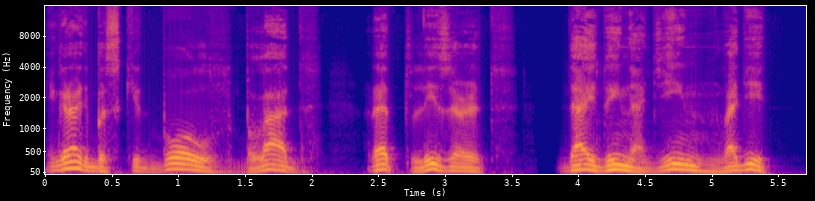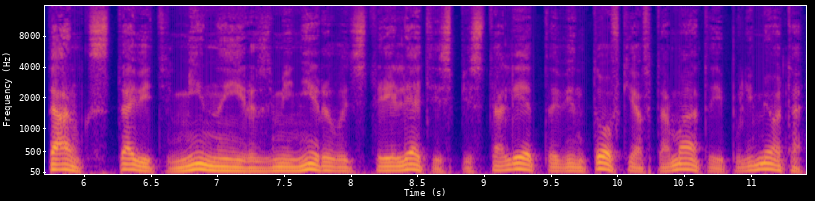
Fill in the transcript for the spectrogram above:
играть баскетбол, блад, Red Lizard, Дайдын-1, водить танк, ставить мины и разминировать, стрелять из пистолета, винтовки, автомата и пулемета.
